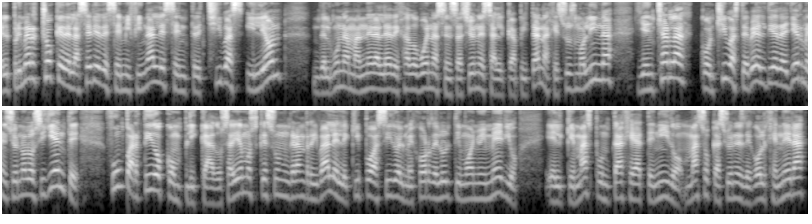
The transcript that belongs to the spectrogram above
El primer choque de la serie de semifinales entre Chivas y León de alguna manera le ha dejado buenas sensaciones al capitán, a Jesús Molina, y en charla con Chivas TV el día de ayer mencionó lo siguiente, fue un partido complicado, sabíamos que es un gran rival, el equipo ha sido el mejor del último año y medio, el que más puntaje ha tenido, más ocasiones de gol genera,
